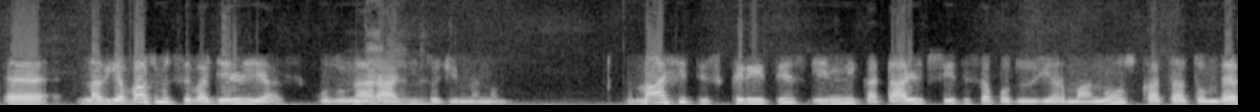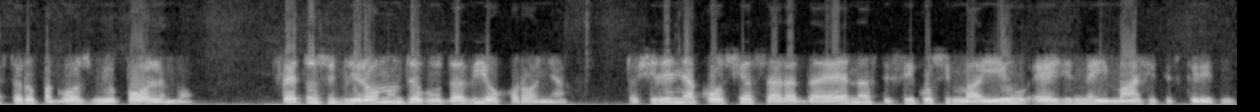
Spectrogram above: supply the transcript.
Ε, να διαβάσουμε τις Ευαγγελίας, Κουδουναράκη ναι, ναι. το κείμενο μάχη της Κρήτης είναι η κατάληψή της από τους Γερμανούς κατά τον Δεύτερο Παγκόσμιο Πόλεμο. Φέτος συμπληρώνονται 82 χρόνια. Το 1941 στις 20 Μαΐου έγινε η μάχη της Κρήτης.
